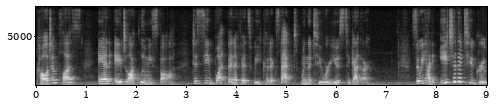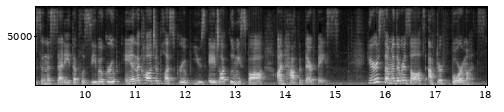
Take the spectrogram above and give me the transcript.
Collagen Plus and ageLOC Lumi Spa to see what benefits we could expect when the two were used together. So we had each of the two groups in the study, the placebo group and the Collagen Plus group, use ageLOC Lumi Spa on half of their face. Here are some of the results after four months.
